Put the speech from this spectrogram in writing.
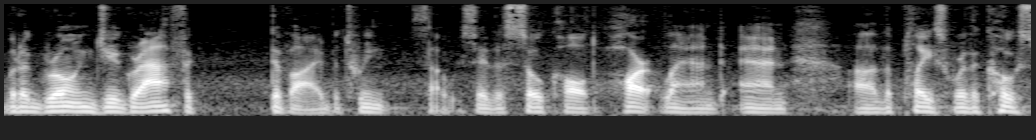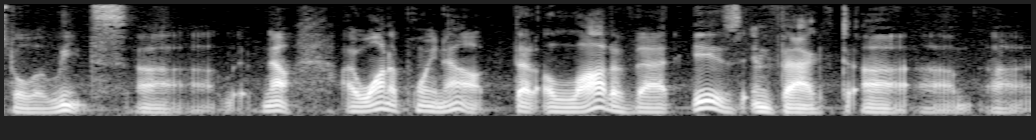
but a growing geographic divide between, so we say, the so called heartland and uh, the place where the coastal elites uh, live. Now, I want to point out that a lot of that is, in fact, uh, um, uh,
